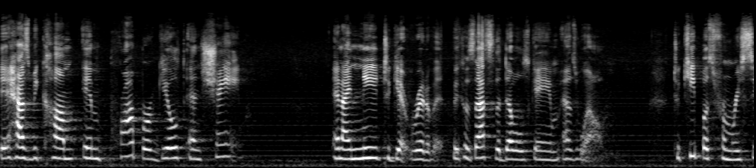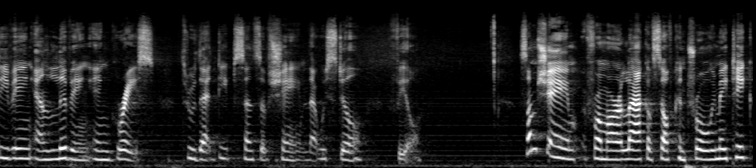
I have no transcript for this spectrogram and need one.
it has become improper guilt and shame. And I need to get rid of it because that's the devil's game as well to keep us from receiving and living in grace through that deep sense of shame that we still feel. Some shame from our lack of self control we may take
